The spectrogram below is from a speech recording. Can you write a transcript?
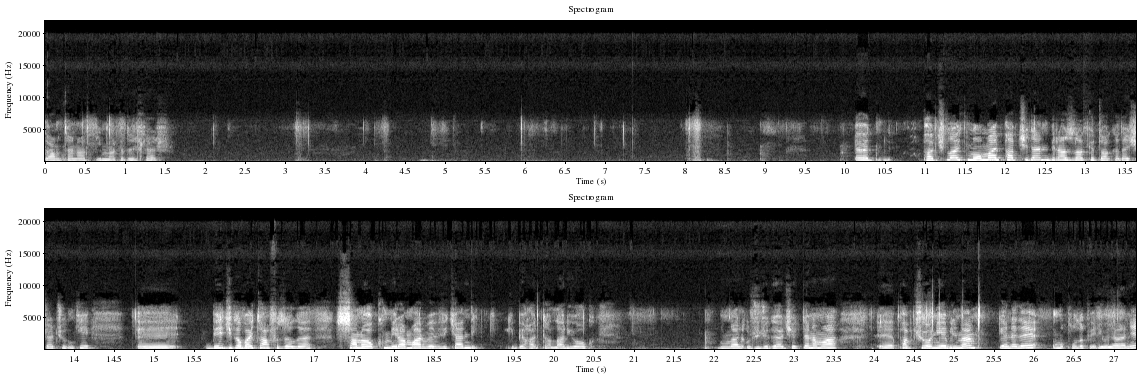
Downtown atlayayım arkadaşlar. Evet PUBG Lite normal PUBG'den biraz daha kötü arkadaşlar çünkü e, 1 GB hafızalı Sanok, Miramar ve Weekend gibi haritalar yok. Bunlar ucucu gerçekten ama e, PUBG oynayabilmem gene de mutluluk veriyor yani.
